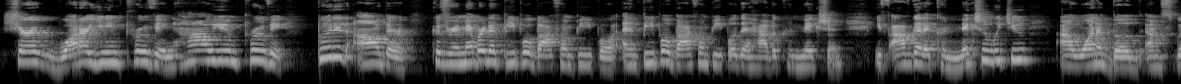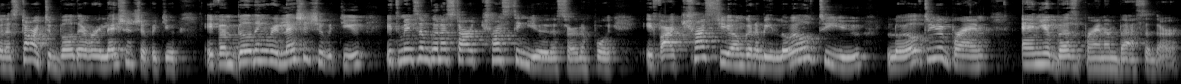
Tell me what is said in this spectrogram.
Share what are you improving, how are you improving. Put it out there because remember that people buy from people and people buy from people that have a connection. If I've got a connection with you, I want to build, I'm going to start to build a relationship with you. If I'm building relationship with you, it means I'm going to start trusting you at a certain point. If I trust you, I'm going to be loyal to you, loyal to your brand, and your best brand ambassador,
